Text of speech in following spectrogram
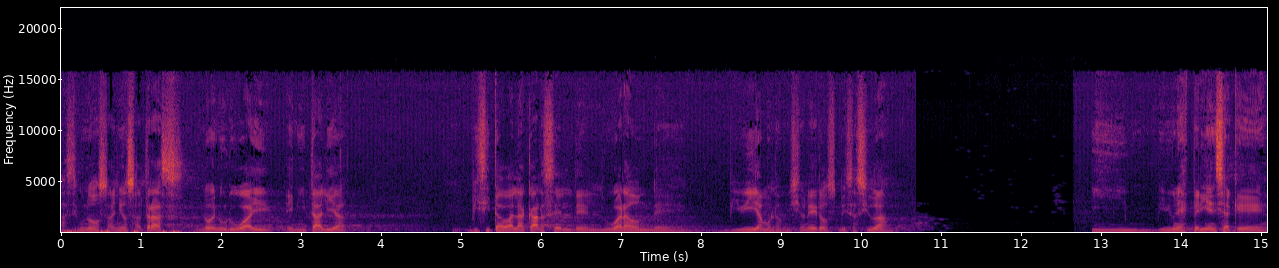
Hace unos años atrás, no en Uruguay, en Italia, visitaba la cárcel del lugar a donde vivíamos los misioneros de esa ciudad y viví una experiencia que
